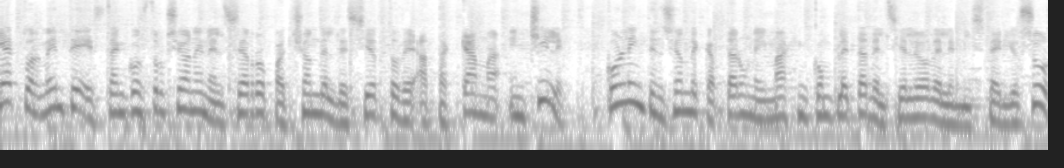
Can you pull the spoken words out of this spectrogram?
que actualmente está en construcción en el Cerro Pachón del desierto de Atacama, en Chile, con la intención de captar una imagen completa del cielo del hemisferio sur.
